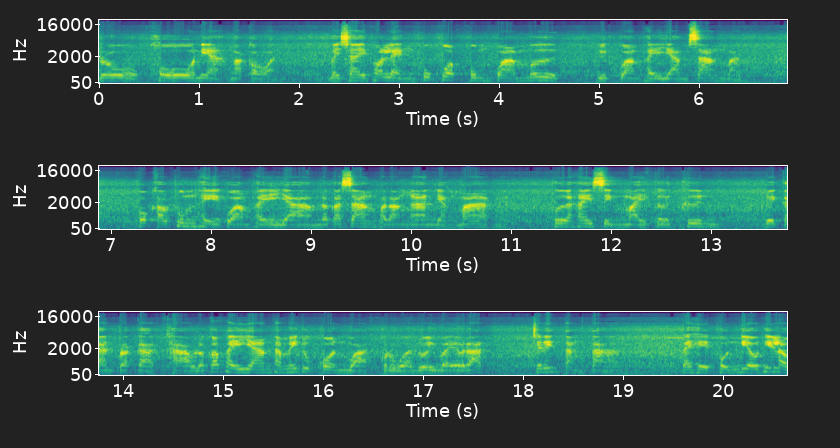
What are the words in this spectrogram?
โรคโคเนี่ยมาก่อน ไม่ใช่เพราะแหล่งผู้ควบคุมความมืด หยุดความพยายามสร้างมัน พวกเขาทุ่มเทความพยายามแล้วก็สร้างพลังงานอย่างมากเนี่ย เพื่อให้สิ่งใหม่เกิดขึ้น ด้วยการประกาศข่าวแล้วก็พยายามทำให้ทุกคนหวาดกลัวด้วยไวรัส ชนิดต่างๆ แต่เหตุผลเดียวที่เรา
